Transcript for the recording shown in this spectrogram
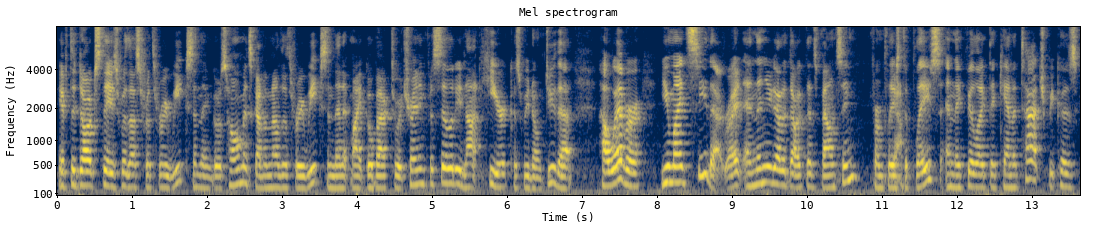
if the dog stays with us for three weeks and then goes home, it's got another three weeks, and then it might go back to a training facility. Not here because we don't do that. However, you might see that, right? And then you got a dog that's bouncing from place Yeah. to place, and they feel like they can't attach because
